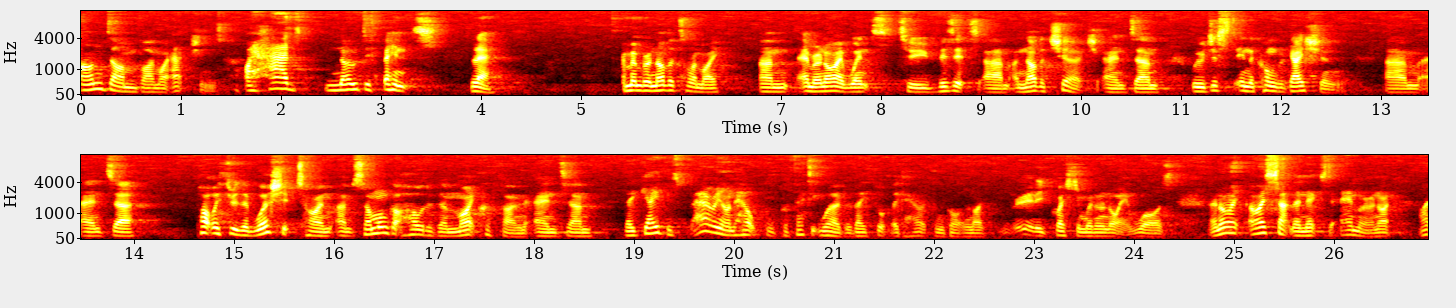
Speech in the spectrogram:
undone by my actions. I had no defense left. I remember another time I, um, Emma and I went to visit um, another church, and um, we were just in the congregation. Um, and uh, partway through the worship time, um, someone got hold of the microphone and they gave this very unhelpful prophetic word that they thought they'd heard from God. And I really questioned whether or not it was. And I, I sat there next to Emma and I, I,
